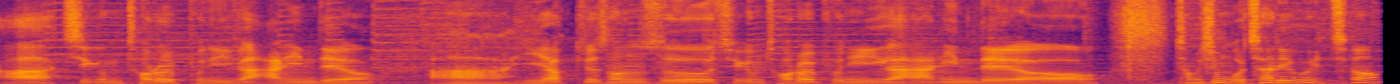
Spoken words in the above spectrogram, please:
아 지금 저럴 분위기가 아닌데요. 아 이학주 선수 지금 저럴 분위기가 아닌데요. 정신 못 차리고 있죠.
